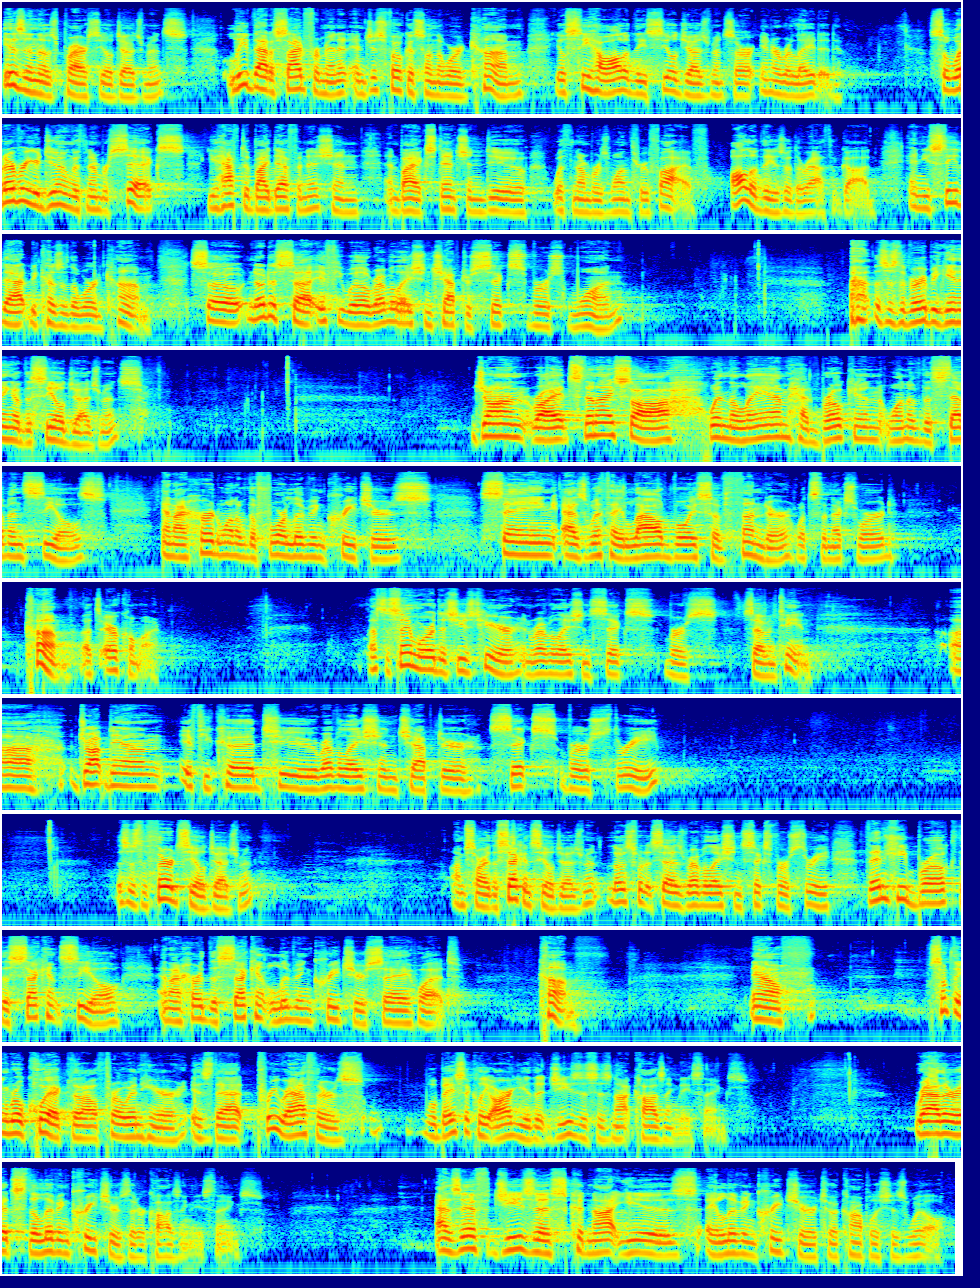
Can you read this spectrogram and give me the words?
is in those prior seal judgments. Leave that aside for a minute and just focus on the word come. You'll see how all of these seal judgments are interrelated. So, whatever you're doing with number six, you have to, by definition and by extension, do with numbers one through five. All of these are the wrath of God. And you see that because of the word come. So, notice, uh, if you will, Revelation chapter 6, verse 1. this is the very beginning of the seal judgments. John writes Then I saw when the Lamb had broken one of the seven seals, and I heard one of the four living creatures saying, as with a loud voice of thunder, what's the next word? Come. That's erchomai. That's the same word that's used here in Revelation 6, verse 17. Uh, drop down, if you could, to Revelation chapter 6, verse 3. This is the third seal judgment. I'm sorry, the second seal judgment. Notice what it says, Revelation 6, verse 3. Then he broke the second seal, and I heard the second living creature say, What? Come. Now, something real quick that I'll throw in here is that pre wrathers will basically argue that Jesus is not causing these things. Rather, it's the living creatures that are causing these things. As if Jesus could not use a living creature to accomplish his will.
